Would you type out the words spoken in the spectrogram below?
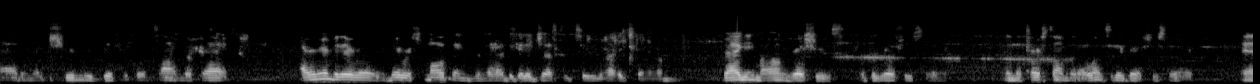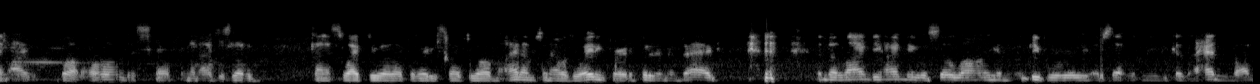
had an extremely difficult time with that. I remember there were there were small things that I had to get adjusted to, like um, bagging my own groceries at the grocery store. And the first time that I went to the grocery store, and I bought all this stuff, and then I just let it kind of swipe through it, like the lady swiped through all my items, and I was waiting for her to put it in a bag. and the line behind me was so long, and, and people were really upset with me because I hadn't bought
